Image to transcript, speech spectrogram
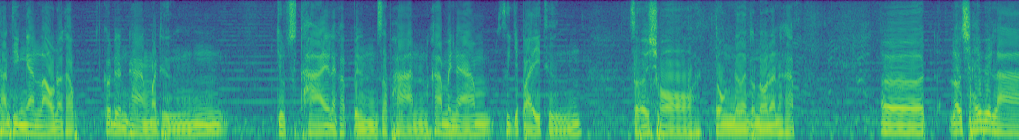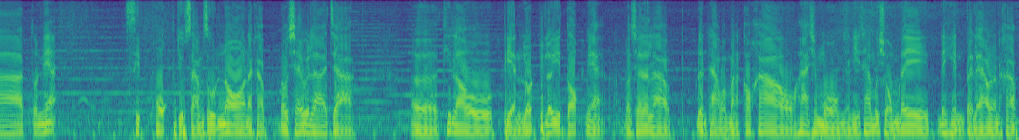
ทางทีมงานเรานะครับ ก็เดินทางมาถึงจุดสุดท้ายนะครับ เป็นสะพานข้ามแม่น้ำซึ่งจะไปถึงสชตรงเนินตรงโน้นนะครับเเราใช้เวลาตัวเนี้ย 16.30 น นะครับ เราใช้เวลาจากที่เราเปลี่ยนรถเป็นรถอีต็อกเนี่ย เราใช้เวลาเดินทางประมาณคร่าวๆ 5 ชั่วโมง อย่างที่ท่านผู้ชมได้ได้เห็นไปแล้วนะครับ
